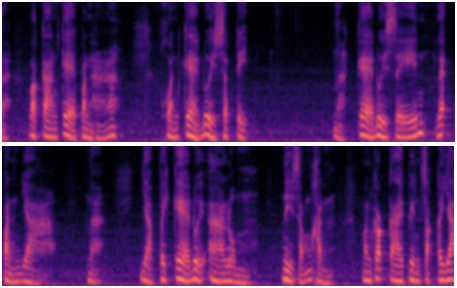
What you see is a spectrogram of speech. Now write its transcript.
นะว่าการแก้ปัญหา ควรแก้ด้วยสตินะแก้ด้วยศีลและปัญญานะอย่าไปแก้ด้วยอารมณ์ นี่สำคัญ มันก็กลายเป็นสักยะ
